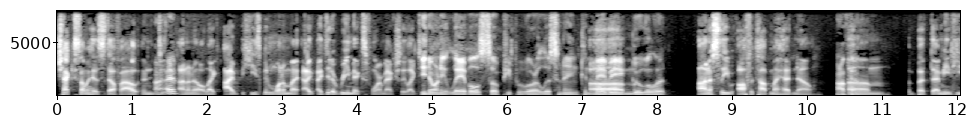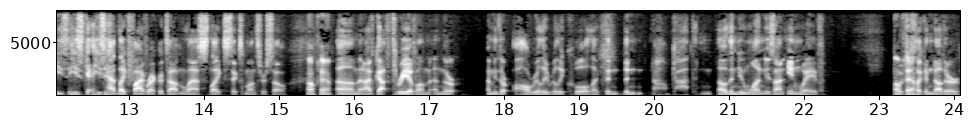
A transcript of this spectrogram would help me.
check some of his stuff out, and just, I- I don't know. Like I, he's been one of my. I, I did a remix for him actually. Like Do you know any labels so people who are listening can maybe Um, Google it? honestly, off the top of my head, no. Okay. Um, but I mean, he's he's he's had like five records out in the last like six months or so. Okay. Um, and I've got three of them, and they're. I mean, they're all really really cool. Like the the oh god, the, oh the new one is on InWave, which is like another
